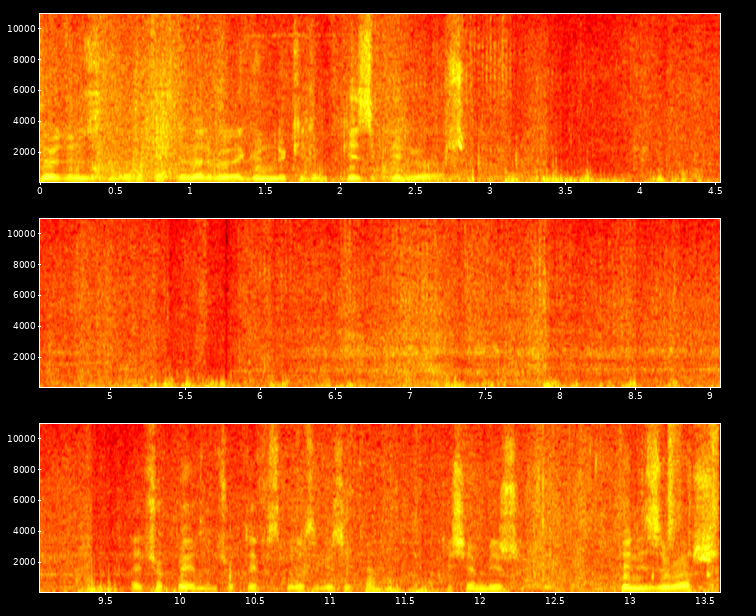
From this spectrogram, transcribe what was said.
Gördüğünüz gibi bu tekneler böyle günlük gidip gezip geliyorlar. Ben çok beğendim. Çok nefis burası gerçekten. Muhteşem bir denizi var.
